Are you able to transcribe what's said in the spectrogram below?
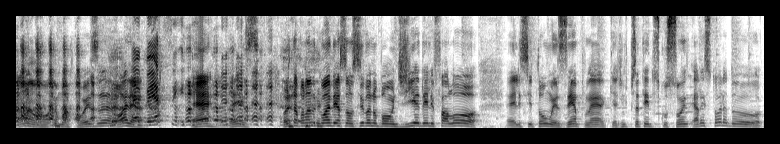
Não, é uma coisa, olha... É bem assim. É, é bem isso. Hoje tá falando com o Anderson Silva no Bom Dia, dele falou, eh, ele citou um exemplo, né, que a gente precisa ter discussões, era a história do,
